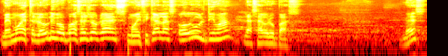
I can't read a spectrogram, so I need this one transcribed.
Me muestra. Lo único que puedo hacer yo acá es modificarlas o de última las agrupas. ¿Ves?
